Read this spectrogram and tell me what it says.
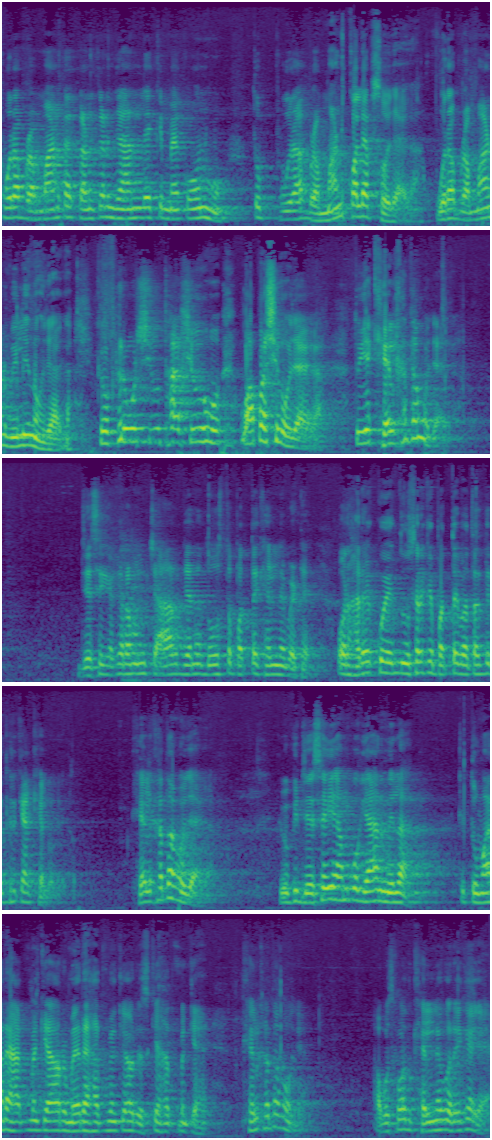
पूरा ब्रह्मांड का कण कण जान ले कि मैं कौन हूँ तो पूरा ब्रह्मांड कोलेप्स हो जाएगा, पूरा ब्रह्मांड विलीन हो जाएगा। क्योंकि फिर वो शिव था, शिव हो वापस शिव हो जाएगा। तो ये खेल खत्म हो जाएगा। जैसे कि अगर हम चार जने दोस्त पत्ते खेलने बैठे और हर एक को एक दूसरे के पत्ते बताते फिर क्या खेलोगे तो खेल खत्म हो जाएगा। क्योंकि जैसे ही हमको ज्ञान मिला कि तुम्हारे हाथ में क्या है और मेरे हाथ में क्या है और इसके हाथ में क्या है, खेल खत्म हो गया। अब उसके बाद खेलने को रह क्या गया?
